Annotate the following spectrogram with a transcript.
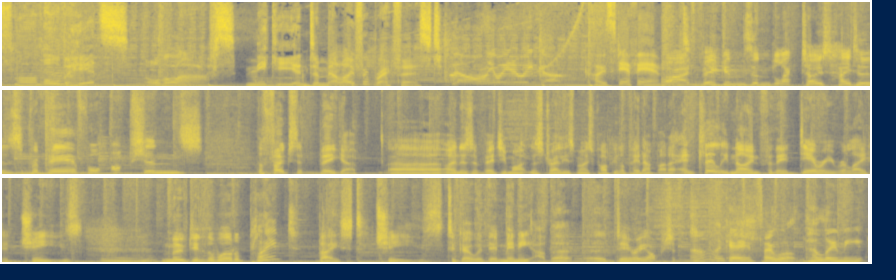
this morning. All the hits, all the laughs. Nikki and de Mello for breakfast. The only way to wake up. Coast FM. All right, vegans and lactose haters, prepare for options. The folks at Bega, uh, owners of Vegemite and Australia's most popular peanut butter, and clearly known for their dairy-related cheese, moved into the world of plant-based cheese to go with their many other uh, dairy options. Oh, okay. So what? Halloumi.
